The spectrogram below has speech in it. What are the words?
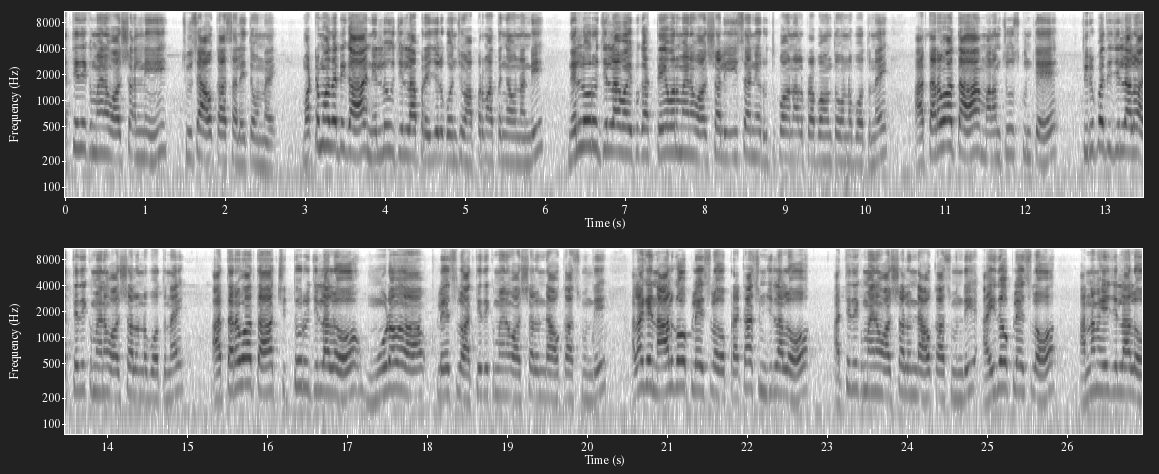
అత్యధికమైన వర్షాలని చూసే అవకాశాలు అయితే ఉన్నాయి. మొట్టమొదటిగా నెల్లూరు జిల్లా ప్రజలు కొంచెం అప్రమత్తంగా ఉండండి. నెల్లూరు జిల్లా వైపుగా తీవ్రమైన వర్షాలు ఈశాన్య ఋతుపవనాల ప్రభావంతో ఉండబోతున్నాయి. ఆ తర్వాత మనం చూసుకుంటే తిరుపతి జిల్లాలో అత్యధికమైన వర్షాలు ఉండబోతున్నాయి. ఆ తర్వాత చిత్తూరు జిల్లాలో మూడవ ప్లేస్లో అత్యధికమైన వర్షాలు ఉండే అవకాశం ఉంది. అలాగే నాలుగవ ప్లేస్లో ప్రకాశం జిల్లాలో అత్యధికమైన వర్షాలు ఉండే అవకాశం ఉంది. ఐదవ ప్లేస్లో అన్నమయ్య జిల్లాలో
